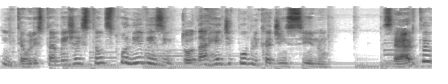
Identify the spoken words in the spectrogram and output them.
então eles também já estão disponíveis em toda a rede pública de ensino, certo?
